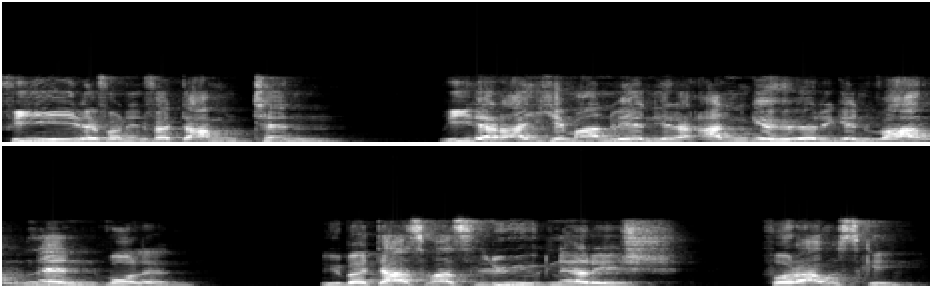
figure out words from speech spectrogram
Viele von den Verdammten, wie der reiche Mann, werden ihre Angehörigen warnen wollen über das, was lügnerisch vorausging,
